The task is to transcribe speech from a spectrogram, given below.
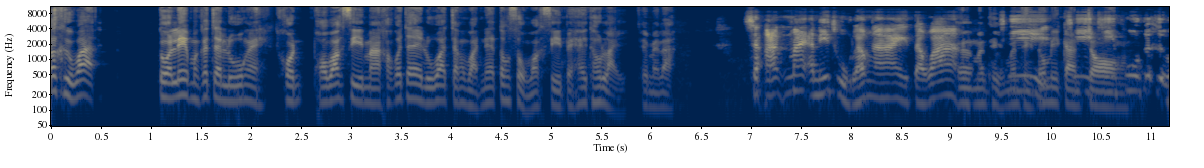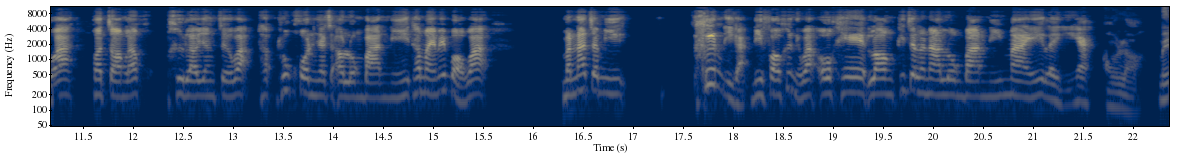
ก็คือว่าตัวเลขมันก็จะรู้ไง คนพอวัคซีนมาเขาก็จะได้รู้ว่าจังหวัดเนี้ยต้องส่งวัคซีนไปให้เท่าไหร่ใช่ไหมล่ะฉะอันไม่อันนี้ถูกแล้วไง แต่ว่าเออมันถึงมันถึงที่ต้องมีการที่จองที่พูดก็คือว่า พอจองแล้วคือเรายังเจอว่า ทุกคนอยากจะเอาโรงพยาบาลนี้ทำไมไม่บอกว่า มันน่าจะมีขึ้นอีกอะ default ขึ้นอีกว่าโอเค ลองพิจารณาโรงพยาบาลนี้ไหมอะไรอย่างเงี้ยเอาเหรอไม่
